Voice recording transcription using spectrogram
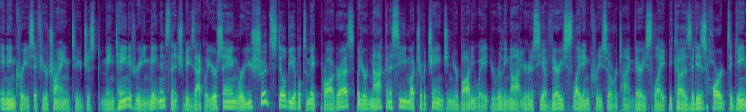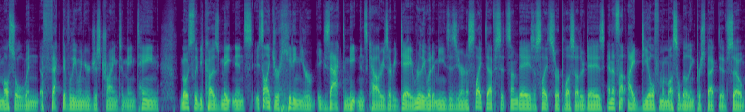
an increase. If you're trying to just maintain, if you're eating maintenance, then it should be exactly what you're saying, where you should still be able to make progress, but you're not going to see much of a change in your body weight. You're really not. You're going to see a very slight increase over time, very slight, because it is hard to gain muscle when effectively when you're just trying to maintain, mostly because maintenance, it's not like you're hitting your exact maintenance calories every day. Really, what it means is you're in a slight deficit some days, a slight surplus other days, and that's not ideal from a muscle building perspective. So,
